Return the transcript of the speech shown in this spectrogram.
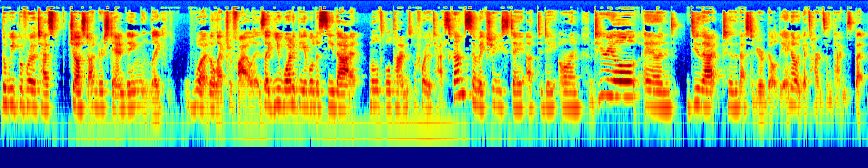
the week before the test just understanding like what an electrophile is. Like you want to be able to see that multiple times before the test comes. So make sure you stay up to date on material and do that to the best of your ability. I know it gets hard sometimes, but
